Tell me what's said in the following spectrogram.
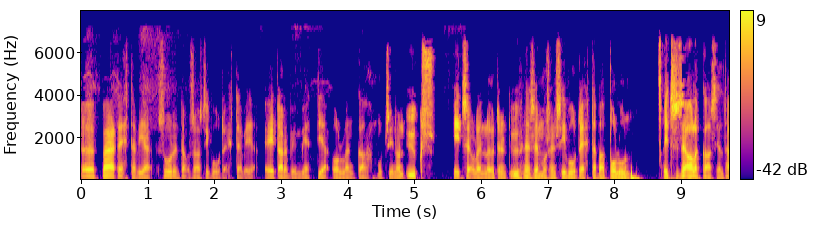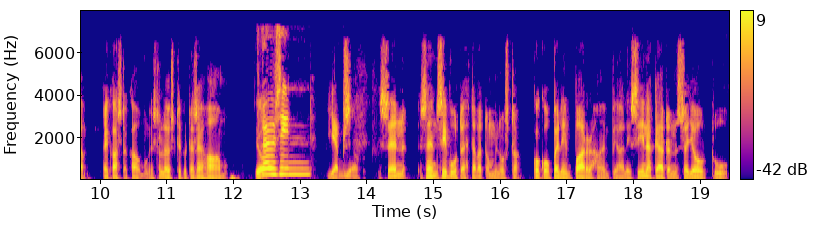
ö, päätehtäviä, suurinta osaa sivutehtäviä ei tarvi miettiä ollenkaan, mutta siinä on yksi, itse olen löytänyt yhden semmoisen sivutehtäväpolun. Itse se alkaa sieltä ekasta kaupungista, löysittekö te sen haamu? Joo. Löysin. Jeps. Joo. Sen, sen sivutehtävät on minusta koko pelin parhaimpia. Eli siinä käytännössä joutuu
